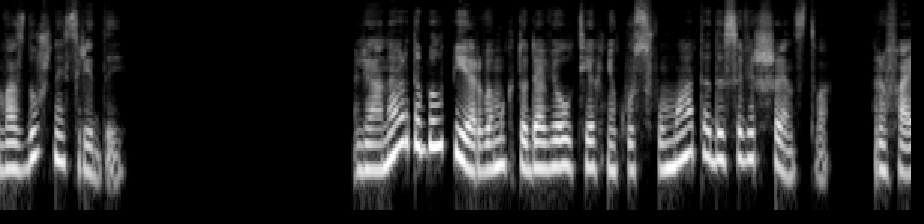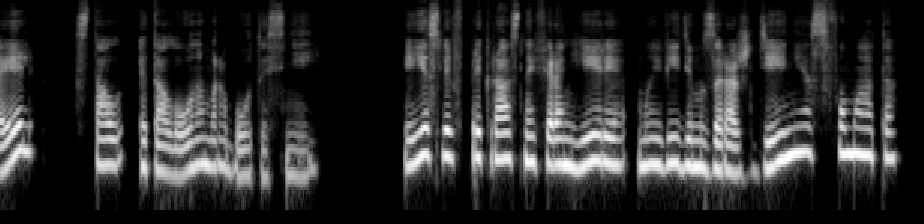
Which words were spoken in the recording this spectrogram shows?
воздушной среды. Леонардо был первым, кто довел технику сфумата до совершенства. Рафаэль стал эталоном работы с ней. И если в прекрасной Ферраньере мы видим зарождение сфумата —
